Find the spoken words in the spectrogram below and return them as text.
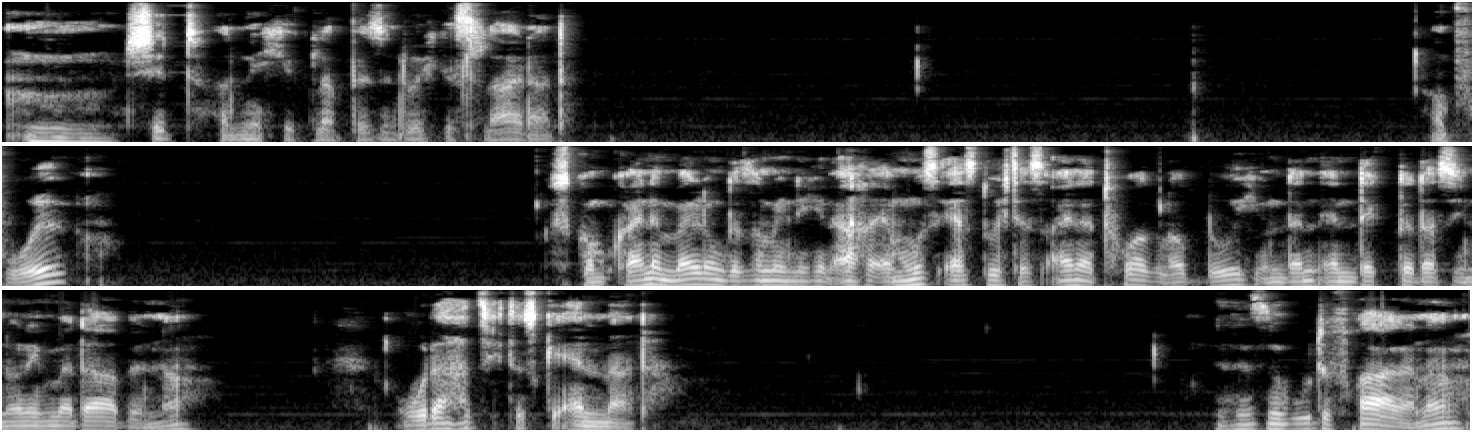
Hm, shit, hat nicht geklappt, wir sind durchgeslidert. Obwohl, es kommt keine Meldung, dass er mich nicht in... Ach, er muss erst durch das eine Tor, glaub durch, und dann entdeckt er, dass ich noch nicht mehr da bin, ne? Oder hat sich das geändert? Das ist eine gute Frage, ne?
